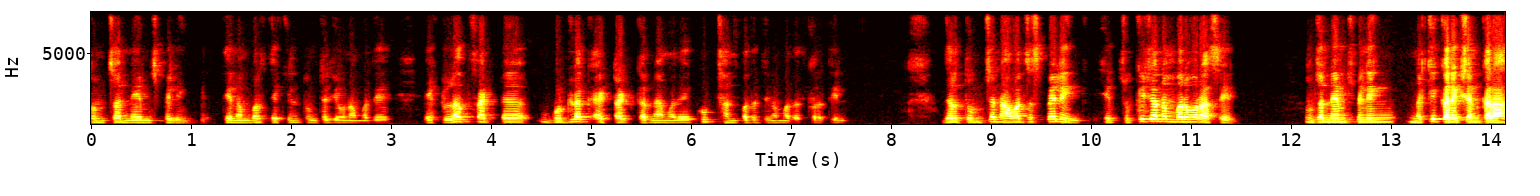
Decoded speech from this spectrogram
तुमचं नेम स्पेलिंग. ते नंबर्स देखील तुमच्या जीवनामध्ये एक luck factor, good luck attract करण्यामध्ये खूप छान पद्धतीने मदत करतील. जर तुमच्या नावाचं स्पेलिंग हे चुकीच्या नंबरवर असेल, तुमचं नेम स्पेलिंग नक्की करेक्शन करा.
